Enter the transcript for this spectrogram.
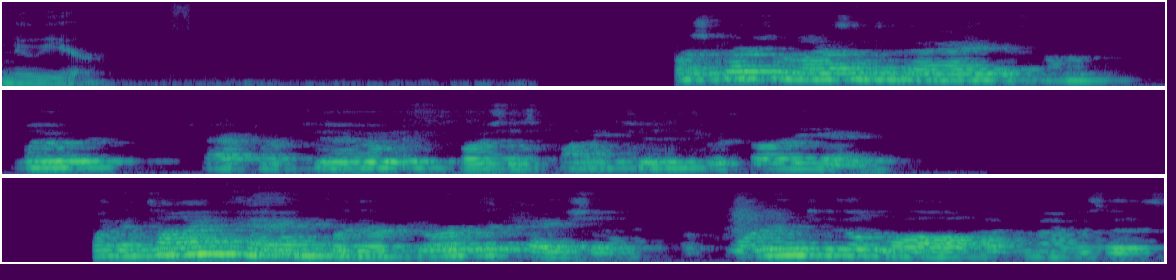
new year. Our scripture lesson today is from Luke chapter 2, verses 22 through 38. When the time came for their purification, according to the law of Moses,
